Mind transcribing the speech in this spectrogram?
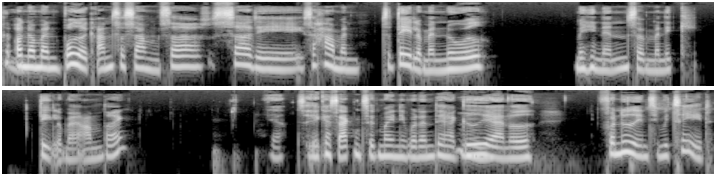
og når man bryder grænser sammen, så, så, er det, så, har man, så deler man noget med hinanden, som man ikke deler med andre, ikke? Ja. Så jeg kan sagtens sætte mig ind i, hvordan det har givet Mm. jer noget fornyet intimitet.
